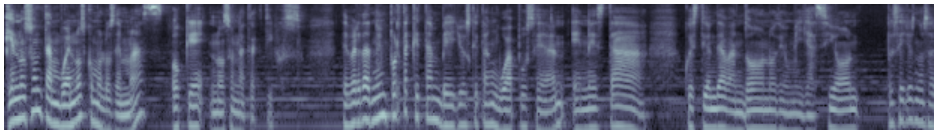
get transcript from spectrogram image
que no son tan buenos como los demás o que no son atractivos. De verdad, no importa qué tan bellos, qué tan guapos sean en esta cuestión de abandono, de humillación, pues ellos no se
